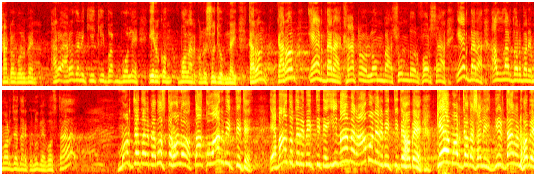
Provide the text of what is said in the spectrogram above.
খাটো বলবেন। আরও আরও জানি কি কি বলে, এরকম বলার কোনো সুযোগ নাই। কারণ কারণ এর দ্বারা খাটো, লম্বা, সুন্দর, ফর্সা, এর দ্বারা আল্লাহর দরবারে মর্যাদার কোনো ব্যবস্থা মর্যাদার ব্যবস্থা হলো তাকওয়ার ভিত্তিতে, এবাদতের ভিত্তিতে ইমান আর আমলের ভিত্তিতে হবে। কে মর্যাদাশালী? নির্ধারণ হবে।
